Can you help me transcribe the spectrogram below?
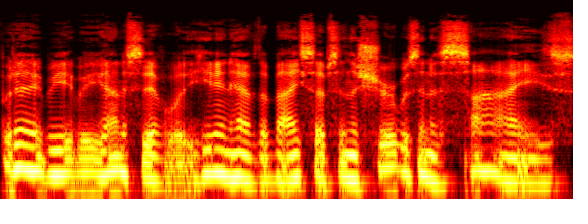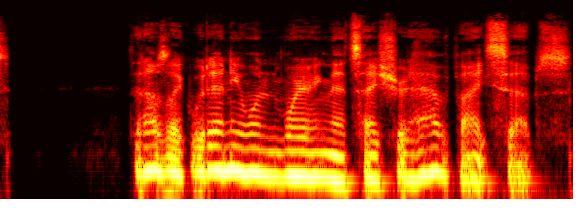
But to uh, be, be honest, he didn't have the biceps, and the shirt was in a size that I was like, "Would anyone wearing that size shirt have biceps?"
